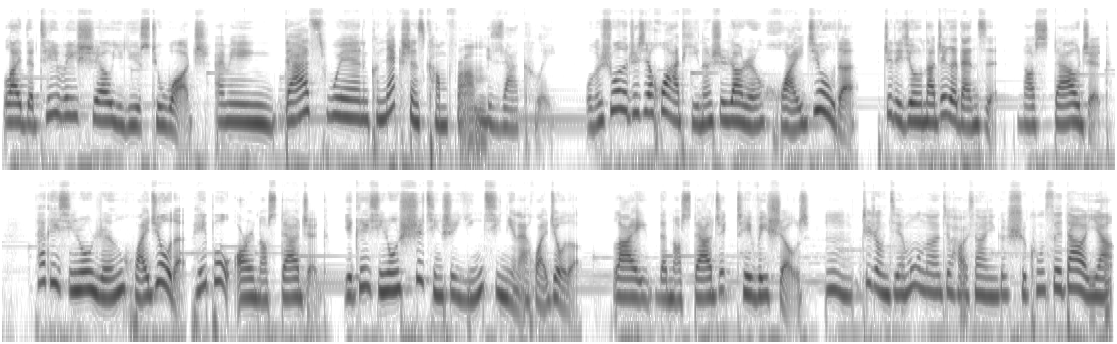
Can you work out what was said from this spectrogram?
like the TV show you used to watch. I mean, that's when connections come from. Exactly. 我们说的这些话题呢，是让人怀旧的。这里就用到这个单词 nostalgic，它可以形容人怀旧的，people are nostalgic，也可以形容事情是引起你来怀旧的。like the nostalgic TV shows. 嗯，这种节目呢，就好像一个时空隧道一样。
